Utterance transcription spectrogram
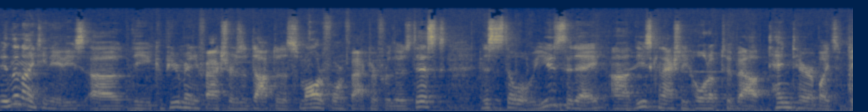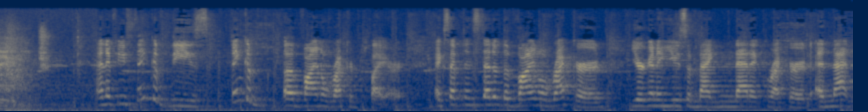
in the 1980s, uh, the computer manufacturers adopted a smaller form factor for those disks. This is still what we use today. Uh, these can actually hold up to about 10 terabytes of data each. And if you think of these, think of a vinyl record player. Except instead of the vinyl record, you're going to use a magnetic record, and that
